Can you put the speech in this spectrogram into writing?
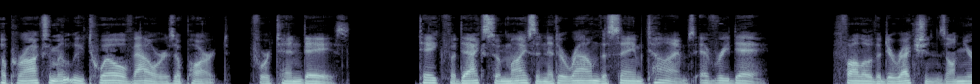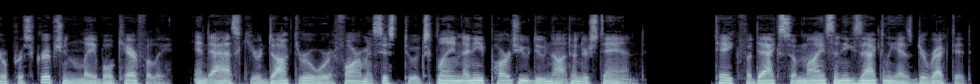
approximately 12 hours apart for 10 days. Take fidaxomicin at around the same times every day. Follow the directions on your prescription label carefully, and ask your doctor or pharmacist to explain any part you do not understand. Take fidaxomicin exactly as directed.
